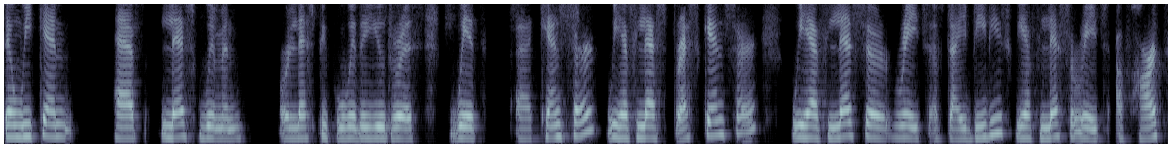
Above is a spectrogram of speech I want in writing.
then we can have less women or less people with a uterus with uh, cancer. We have less breast cancer. We have lesser rates of diabetes. We have lesser rates of heart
